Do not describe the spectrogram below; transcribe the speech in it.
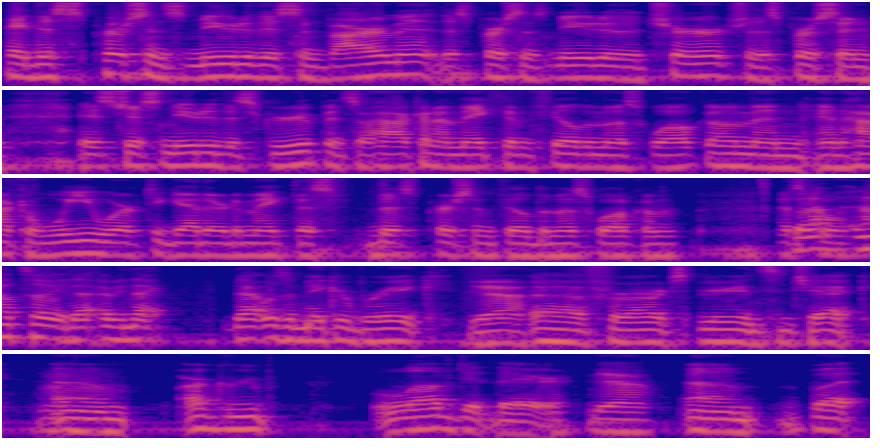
hey, this person's new to this environment, this person's new to the church, or this person is just new to this group, and so how can I make them feel the most welcome, and, and how can we work together to make this this person feel the most welcome? That's But cool. And I'll tell you that I mean that that was a make or break. Yeah. Uh, for our experience in Czech, um, our group loved it there. yeah, Um, but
